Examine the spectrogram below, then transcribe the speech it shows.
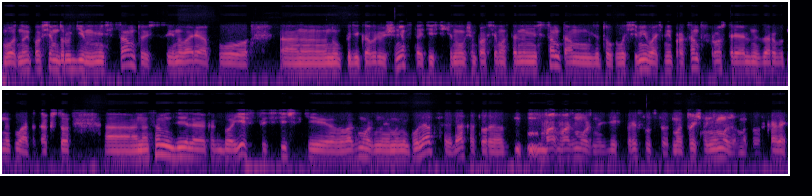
Вот, ну и по всем другим месяцам, то есть с января по, ну, по декабрю еще нет статистики, но, в общем, по всем остальным месяцам там где-то около 7-8% рост реальной реальной заработной платы. Так что э, на самом деле как бы есть статистически возможные манипуляции, да, которые возможно здесь присутствуют. Мы точно не можем этого сказать.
